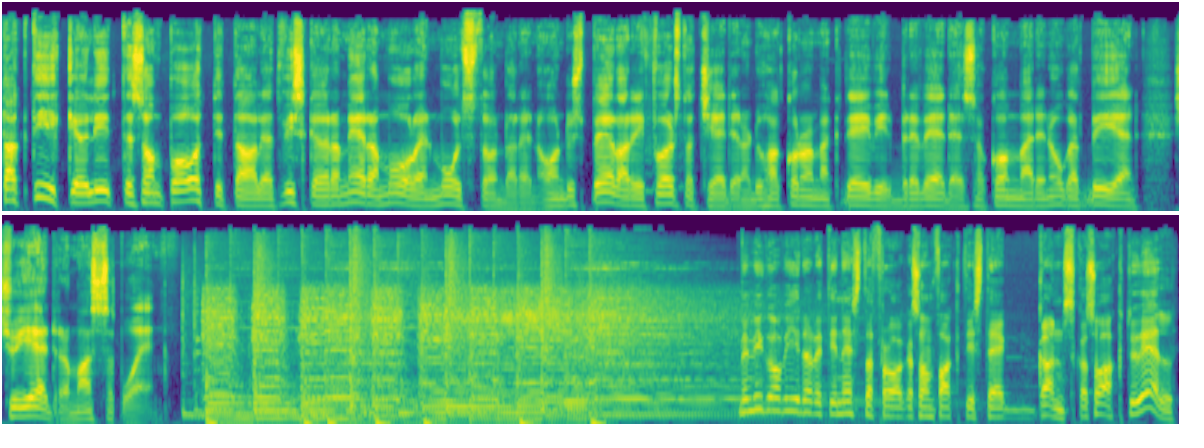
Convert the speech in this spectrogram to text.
taktik är ju lite som på 80-talet, att vi ska göra mera mål än motståndaren. Och om du spelar i första kedjan och du har Conor McDavid bredvid dig så kommer det nog att bli en sjujädra massa poäng. Men vi går vidare till nästa fråga som faktiskt är ganska så aktuell.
